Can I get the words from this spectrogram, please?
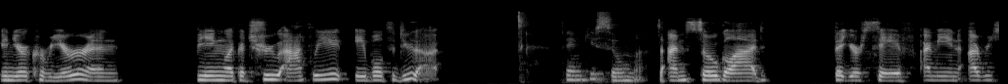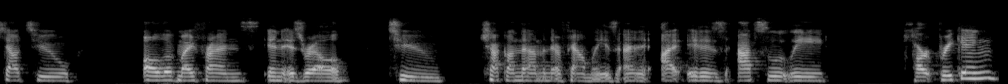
in your career and being like a true athlete able to do that. Thank you so much. I'm so glad that you're safe. I mean, I reached out to all of my friends in Israel to check on them and their families, and I, it is absolutely heartbreaking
